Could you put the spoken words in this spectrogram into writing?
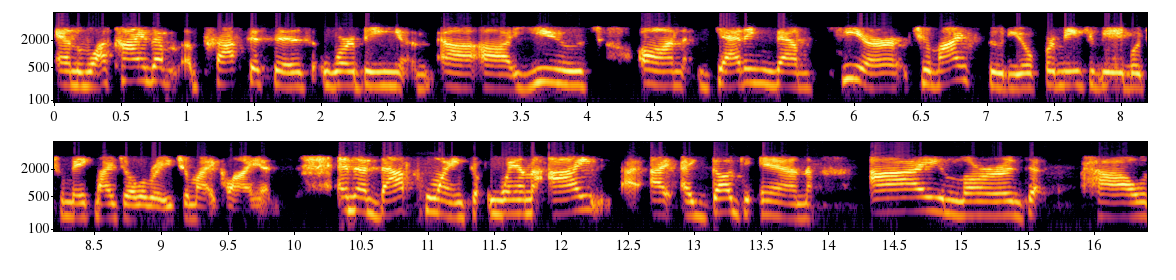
and what kind of practices were being uh, uh, used on getting them here to my studio for me to be able to make my jewelry to my clients. And at that point, when I, I, I dug in, I learned how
